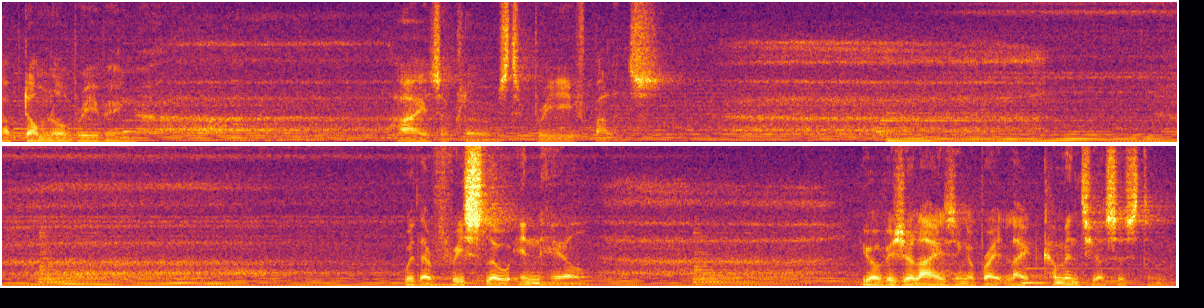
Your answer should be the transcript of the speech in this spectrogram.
abdominal breathing. Eyes are closed. Breathe, balance. With every slow inhale, you are visualizing a bright light come into your system.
